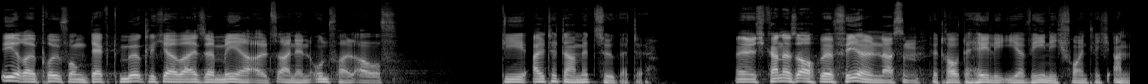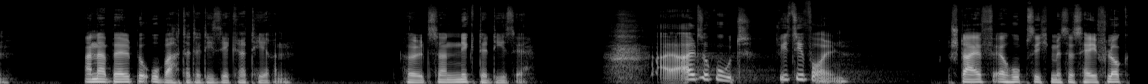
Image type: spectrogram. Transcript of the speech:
Ihre Prüfung deckt möglicherweise mehr als einen Unfall auf. Die alte Dame zögerte. Ich kann es auch befehlen lassen, vertraute Haley ihr wenig freundlich an. Annabel beobachtete die Sekretärin. Hölzern nickte diese. Also gut, wie Sie wollen. Steif erhob sich Mrs. Hayflock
